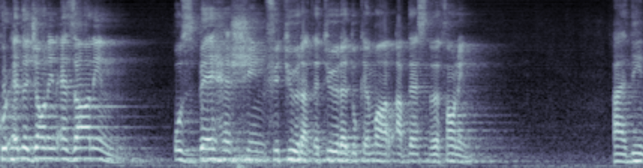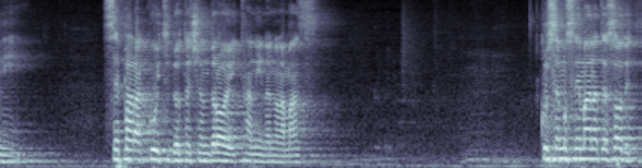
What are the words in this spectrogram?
Kur e dëgjonin ezanin, u zbeheshin fytyrat e tyre duke marrë abdest dhe thonin, A e dini se para kujt do të qëndroj tani në namaz? Kurse muslimanët e sotit,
